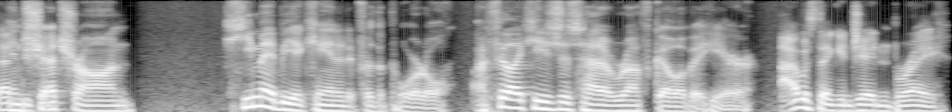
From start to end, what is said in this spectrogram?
That and Shettron, he may be a candidate for the portal. I feel like he's just had a rough go of it here. I was thinking Jaden Bray.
